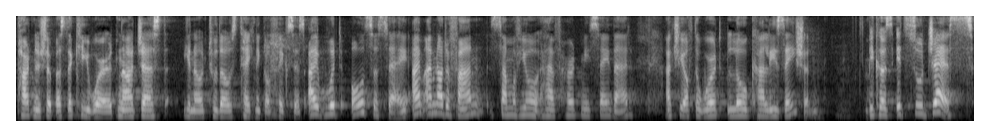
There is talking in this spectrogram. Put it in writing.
partnership as the key word, not just you know, to those technical fixes. I would also say, I'm, I'm not a fan, some of you have heard me say that, actually of the word localization, because it suggests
